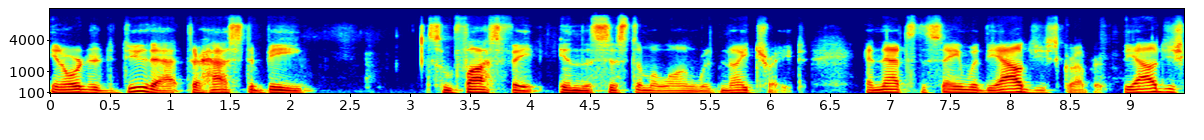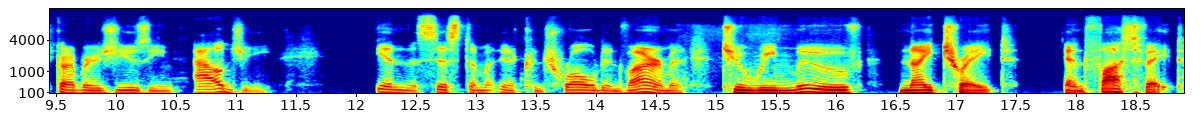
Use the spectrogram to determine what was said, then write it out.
in order to do that, there has to be some phosphate in the system along with nitrate. And that's the same with the algae scrubber. The algae scrubber is using algae in the system in a controlled environment to remove nitrate and phosphate.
